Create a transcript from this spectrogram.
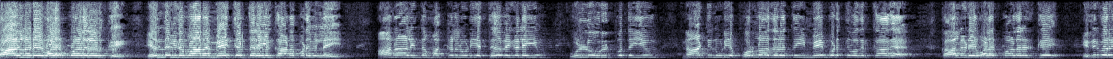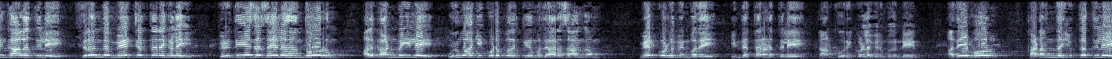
கால்நடை வளர்ப்பாளர்களுக்கு எந்த விதமான மேய்ச்சல் தரையும் காணப்படவில்லை. ஆனால் இந்த மக்களினுடைய தேவைகளையும் உள்ளூர் உற்பத்தியையும் நாட்டினுடைய பொருளாதாரத்தை மேம்படுத்துவதற்காக கால்நடை வளர்ப்பாளருக்கு எதிர்வரும் காலத்திலே சிறந்த மேய்ச்சல் தரைகளை பிரதேச செயலகம் தோறும் அதுக்கு அண்மையிலே உருவாக்கி கொடுப்பதற்கு எமது அரசாங்கம் மேற்கொள்ளும் என்பதை இந்த தருணத்திலே நான் கூறிக்கொள்ள விரும்புகின்றேன். அதேபோல் கடந்த யுத்தத்திலே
